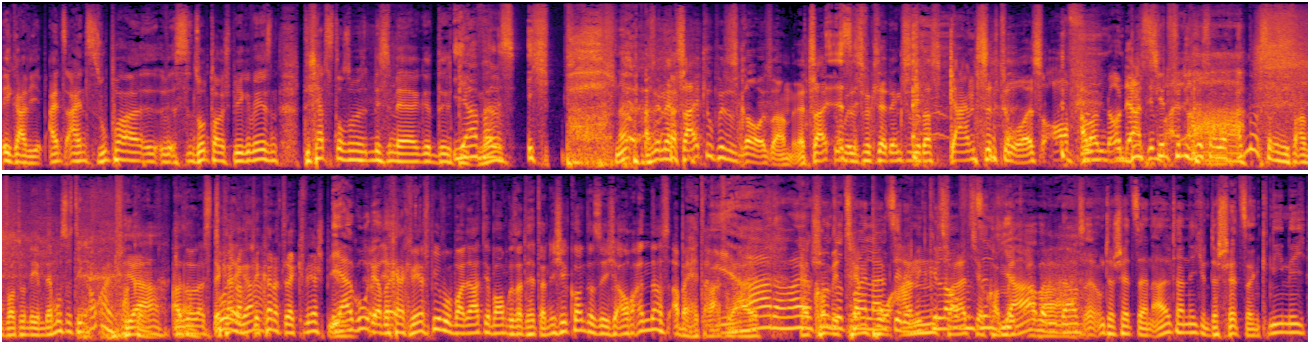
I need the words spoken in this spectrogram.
egal wie, 1-1, super, ist so ein tolles Spiel gewesen. Dich hat's doch so ein bisschen mehr gepiekt, Ja, weil ne? es, ich, boah, ne? Also in der Zeitlupe ist es grausam. In der Zeitlupe ist es wirklich, da denkst du so, das ganze Tor ist offen. Aber und ein er hat bisschen, finde ich, muss er aber auch anders in die Verantwortung nehmen. Der muss das Ding auch einfachen. Ja, also als der, kann Torjäger, auch, der kann auch der quer spielen. Ja gut, er aber kann quer spielen, wobei da hat der Baum gesagt, hätte er nicht gekonnt, das sehe ich auch anders, aber hätte er einfach Ja, mal, da war ja schon so mit zwei zwei mitgelaufen der sind. kommt ja, mit, aber, du darfst, äh, unterschätzt sein Alter nicht, unterschätzt sein Knie nicht.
